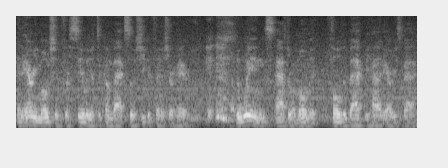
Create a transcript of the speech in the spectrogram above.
and Ari motioned for Celia to come back so she could finish her hair. The wings, after a moment, folded back behind Ari's back.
